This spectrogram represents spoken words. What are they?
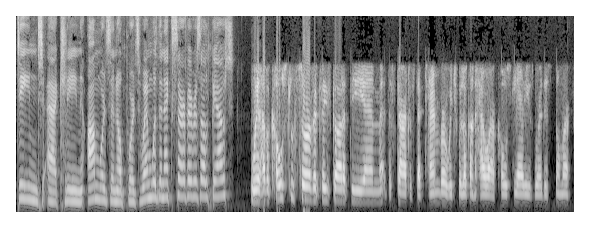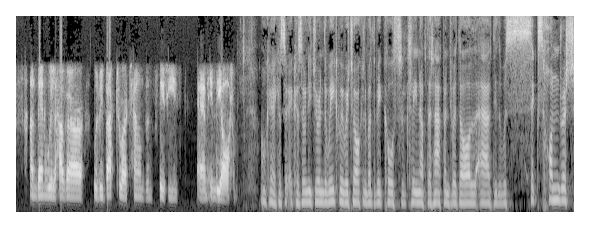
deemed uh, clean, onwards and upwards. When will the next survey result be out? We'll have a coastal survey, please God, at the um, at the start of September, which will look on how our coastal areas were this summer, and then we'll have our we'll be back to our towns and cities um, in the autumn. Okay, because only during the week we were talking about the big coastal cleanup that happened with all, uh, I think there was 600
